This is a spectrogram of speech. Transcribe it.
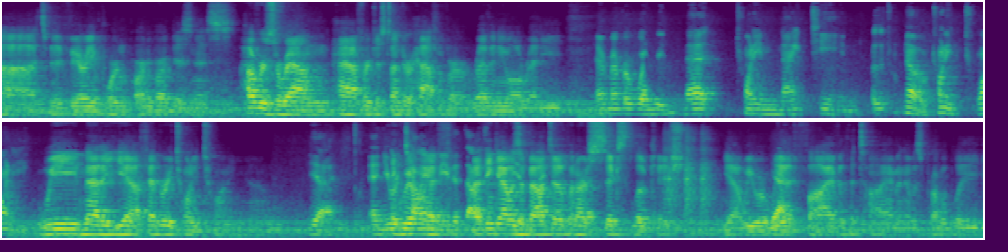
Uh, it's been a very important part of our business. Hovers around half or just under half of our revenue already. I remember when we met 2019, was it, no, 2020. We met at, yeah, February 2020. Yeah, and you were telling had, me that, that I think I was about to open our sixth location. Yeah, we were. Yeah. We had five at the time, and it was probably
